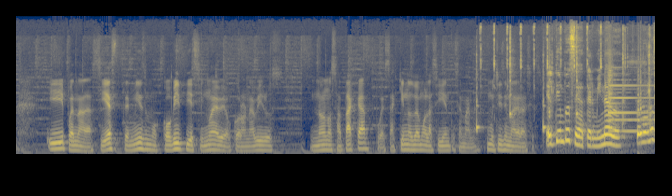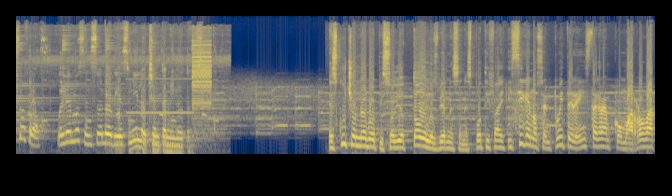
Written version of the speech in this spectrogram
y pues nada, si este mismo COVID-19 o coronavirus no nos ataca, pues aquí nos vemos la siguiente semana. Muchísimas gracias. El tiempo se ha terminado, pero nosotras volvemos en solo 10.080 minutos. Escucha un nuevo episodio todos los viernes en Spotify y síguenos en Twitter e Instagram como arroba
